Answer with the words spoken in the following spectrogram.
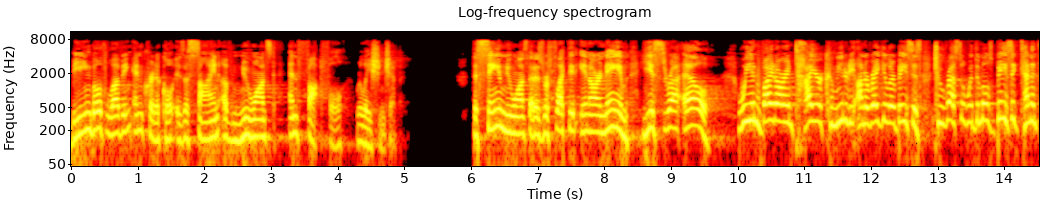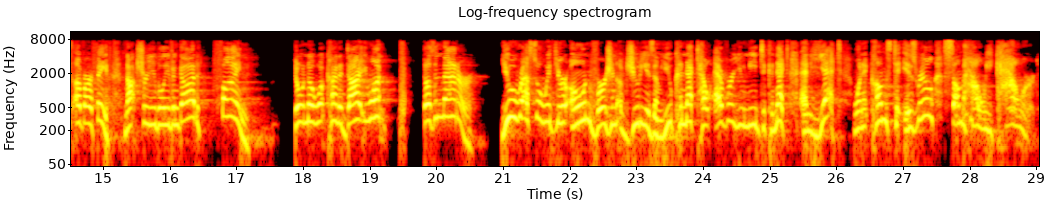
Being both loving and critical is a sign of nuanced and thoughtful relationship. The same nuance that is reflected in our name, Yisrael. We invite our entire community on a regular basis to wrestle with the most basic tenets of our faith. Not sure you believe in God? Fine. Don't know what kind of diet you want? Doesn't matter. You wrestle with your own version of Judaism. You connect however you need to connect. And yet, when it comes to Israel, somehow we cowered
